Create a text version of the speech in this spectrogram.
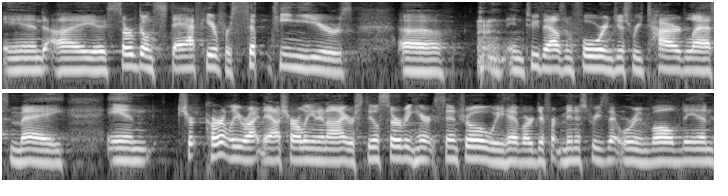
and I served on staff here for 17 years. Uh, in 2004 and just retired last May. And currently, right now, Charlene and I are still serving here at Central. We have our different ministries that we're involved in.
